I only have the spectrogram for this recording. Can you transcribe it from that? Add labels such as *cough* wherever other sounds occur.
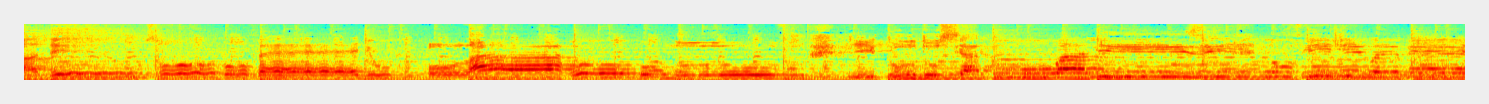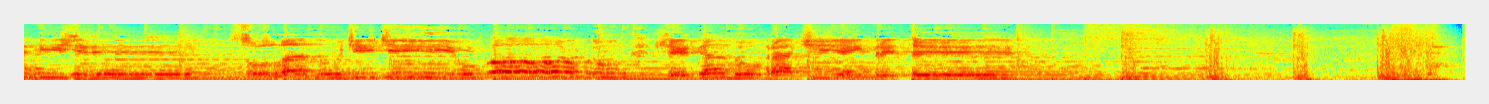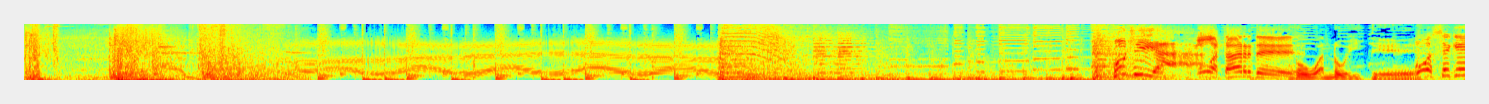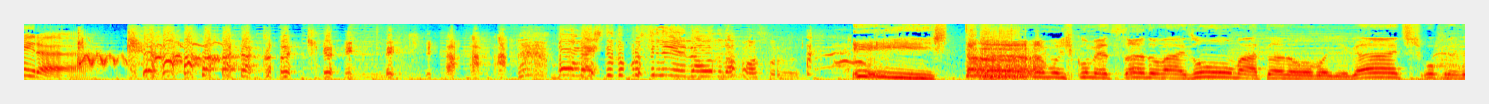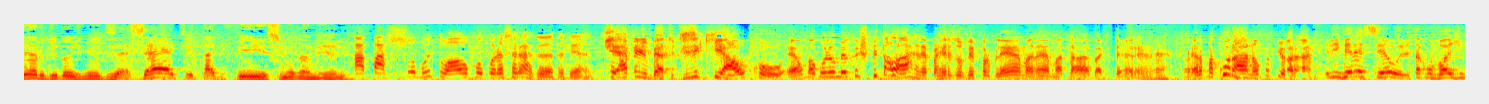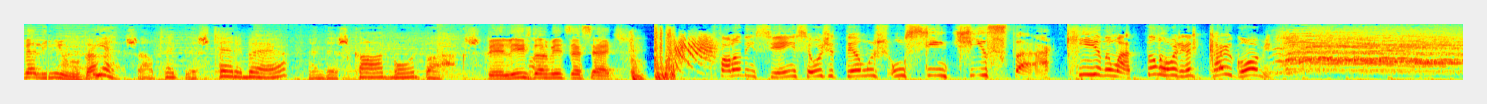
Adeus, robô velho. Olá, robô novo. Que tudo se atualize no do MRG. Solano, o gordo, chegando pra te entreter. Boa tarde! Boa noite. Boa cegueira! *laughs* *laughs* Bom mestre do Bruce Lee na onda da fósforo! Estamos começando mais um Matando Robôs Gigantes, o primeiro de 2017. Tá difícil, meus amigos. Ah, passou muito álcool por essa garganta, Ben. E, rapidinho, Beto, dizem que álcool é um bagulho meio que hospitalar, né? Pra resolver problema, né? Matar bactérias, né? Era pra curar, não pra piorar. Ele envelheceu, ele tá com voz de velhinho, não tá? Yes, I'll take this teddy bear and this cardboard box. Feliz 2017. Falando em ciência, hoje temos um cientista aqui no Matando Robô Gigante, Caio Gomes.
